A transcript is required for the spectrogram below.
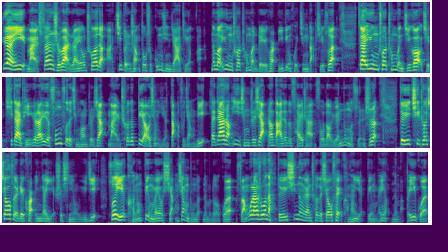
愿意买三十万燃油车的啊，基本上都是工薪家庭啊。那么用车成本这一块一定会精打细算，在用车成本极高且替代品越来越丰富的情况之下，买车的必要性已经大幅降低。再加上疫情之下，让大家的财产受到严重的损失，对于汽车消费这块应该也是心有余悸，所以可能并没有想象中的那么乐观。反过来说呢，对于新能源车的消费可能也并没有那么悲观。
